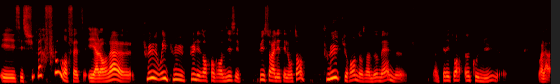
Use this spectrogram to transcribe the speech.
Et c'est super flou en fait. Et alors là, plus, oui, plus, plus les enfants grandissent et plus ils sont allaités longtemps, plus tu rentres dans un domaine, un territoire inconnu. voilà.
